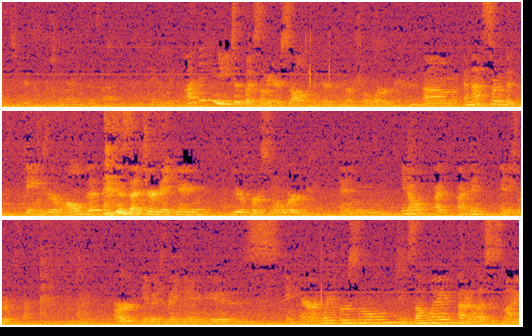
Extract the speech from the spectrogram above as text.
into your commercial work, does that take away? I think you need to put some of yourself in your commercial work, um, and that's sort of the danger of all of it is that you're making your personal work, and you know, I, I think any sort of art image making is inherently personal in some way. I don't know. That's just my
